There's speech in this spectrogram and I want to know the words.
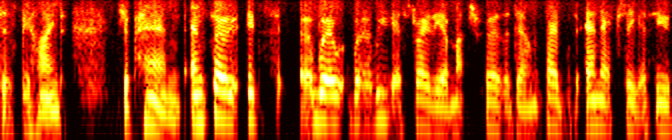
just behind Japan. And so it's uh, where, where we, Australia, are much further down the tables. And actually, as you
